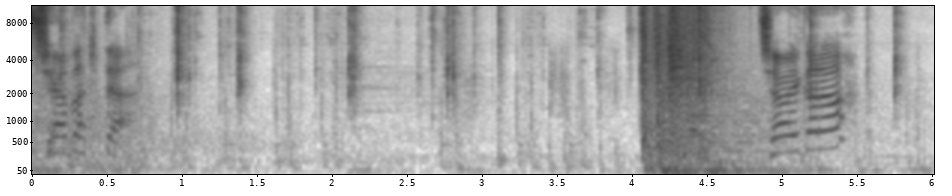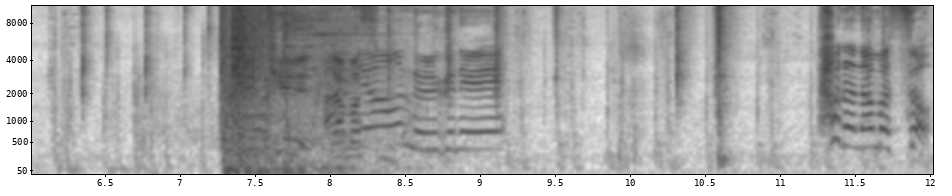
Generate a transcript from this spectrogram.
잡았다. 잘 가라. 1킬 남았습니다. 안녕 늙은이. 하나 남았어.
